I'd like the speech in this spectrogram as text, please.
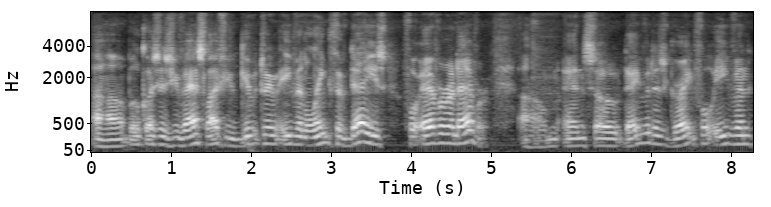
Uh, because as you've asked life, you give it to him even length of days forever and ever. Um, and so David is grateful even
